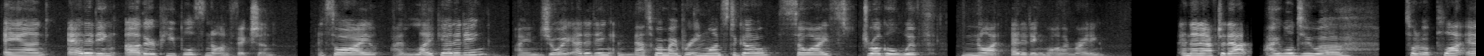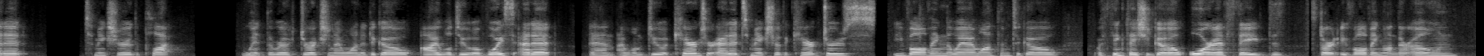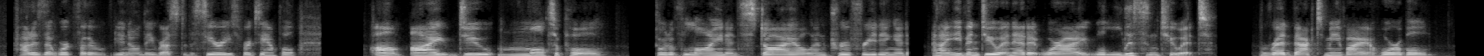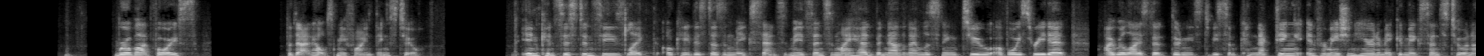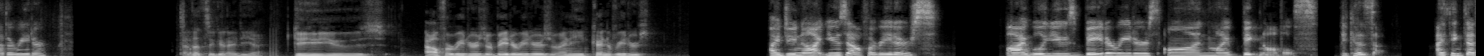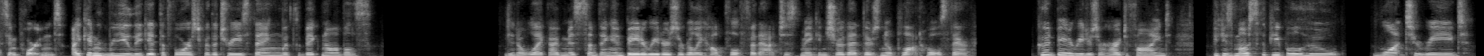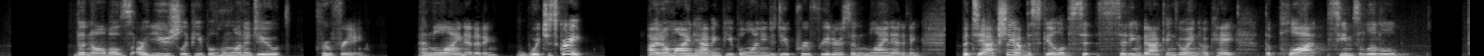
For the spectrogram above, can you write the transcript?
and editing other people's nonfiction. And so I, I like editing, I enjoy editing, and that's where my brain wants to go. So I struggle with not editing while I'm writing. And then after that, I will do a sort of a plot edit to make sure the plot went the direction I wanted to go, I will do a voice edit and I will do a character edit to make sure the characters evolving the way I want them to go or think they should go or if they start evolving on their own, how does that work for the, you know, the rest of the series, for example? Um, I do multiple sort of line and style and proofreading it. And I even do an edit where I will listen to it read back to me by a horrible robot voice but that helps me find things too. Inconsistencies like, okay, this doesn't make sense. It made sense in my head, but now that I'm listening to a voice read it, I realize that there needs to be some connecting information here to make it make sense to another reader. Yeah, that's a good idea. Do you use alpha readers or beta readers or any kind of readers? I do not use alpha readers. I will use beta readers on my big novels because I think that's important. I can really get the forest for the trees thing with the big novels. You know, like I've missed something, and beta readers are really helpful for that, just making sure that there's no plot holes there. Good beta readers are hard to find because most of the people who want to read the novels are usually people who want to do proofreading and line editing, which is great. I don't mind having people wanting to do proofreaders and line editing, but to actually have the skill of sit, sitting back and going, okay, the plot seems a little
